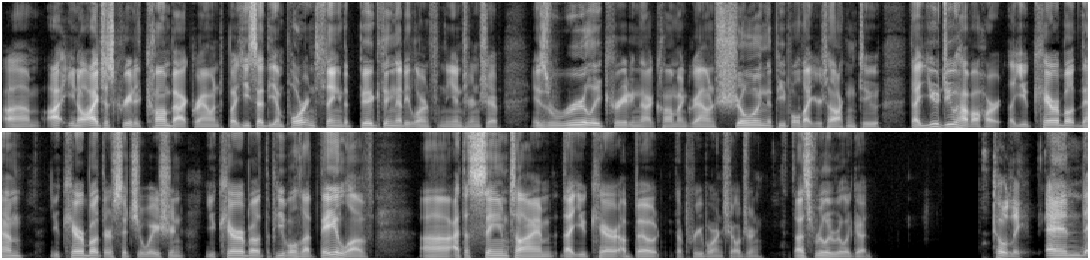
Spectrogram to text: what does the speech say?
um, I you know I just created combat ground, but he said the important thing, the big thing that he learned from the internship is really creating that common ground, showing the people that you're talking to that you do have a heart, that you care about them, you care about their situation, you care about the people that they love uh, at the same time that you care about the preborn children. That's really really good. Totally, and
